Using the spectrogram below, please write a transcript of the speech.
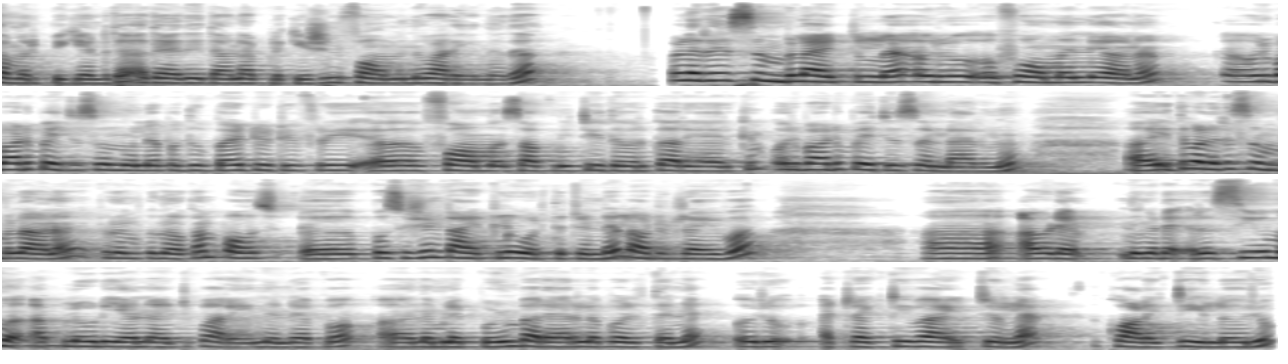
സമർപ്പിക്കേണ്ടത്. അതായത് ഇതാണ് അപ്ലിക്കേഷൻ ഫോം എന്ന് പറയുന്നത്. വളരെ സിമ്പിളായിട്ടുള്ള ഒരു ഫോം തന്നെയാണ്. ഒരുപാട് പേജസ് ഒന്നുമില്ല. അപ്പോൾ Dubai duty free form submit ചെയ്തവർക്ക് അറിയായിരിക്കും ഒരുപാട് പേജസ് ഉണ്ടായിരുന്നു. ഇത് വളരെ സിമ്പിളാണ് ഇപ്പോൾ നമുക്ക് നോക്കാം. പോസ് പൊസിഷൻ ടൈറ്റിൽ കൊടുത്തിട്ടുണ്ട് ലോഡ് ഡ്രൈവർ. അവിടെ നിങ്ങളുടെ റെസ്യൂം അപ്ലോഡ് ചെയ്യാനായിട്ട് പറയുന്നുണ്ട്. അപ്പോൾ നമ്മളെപ്പോഴും പറയാറുള്ള പോലെ തന്നെ ഒരു അട്രാക്റ്റീവ് ആയിട്ടുള്ള ക്വാളിറ്റി ഉള്ള ഒരു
